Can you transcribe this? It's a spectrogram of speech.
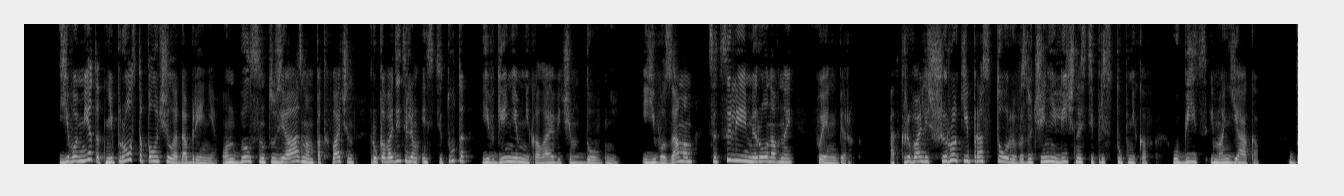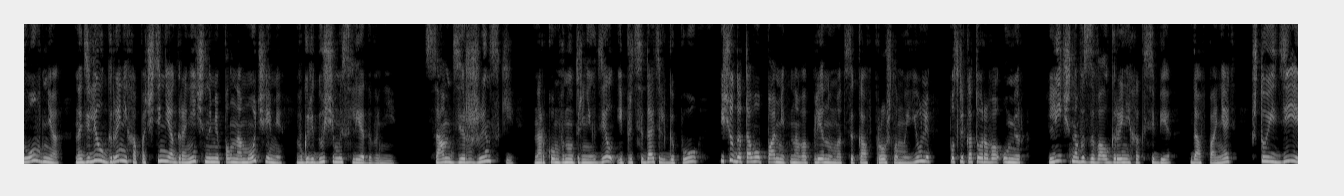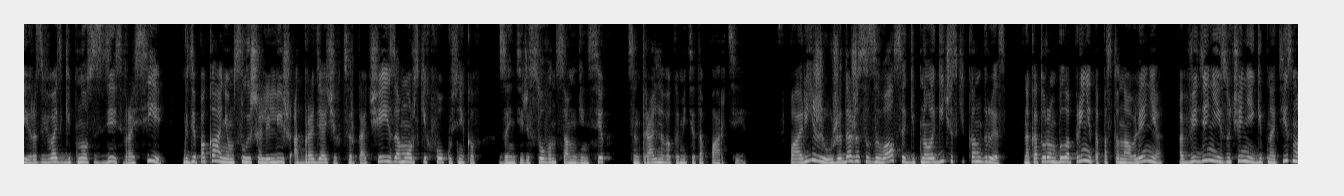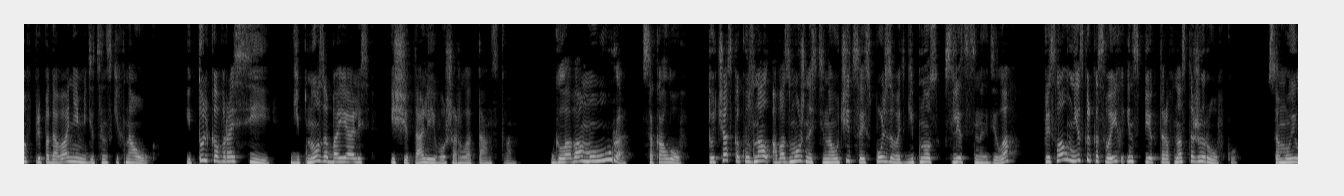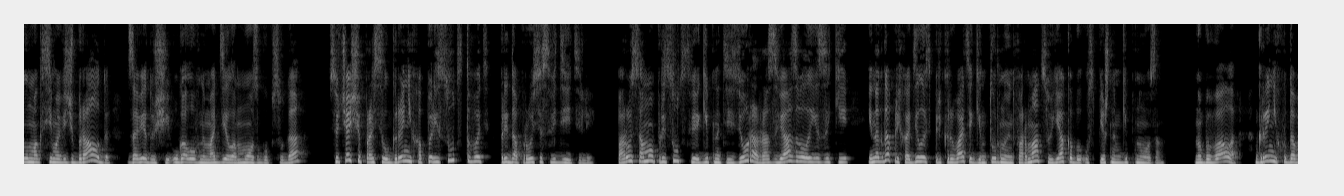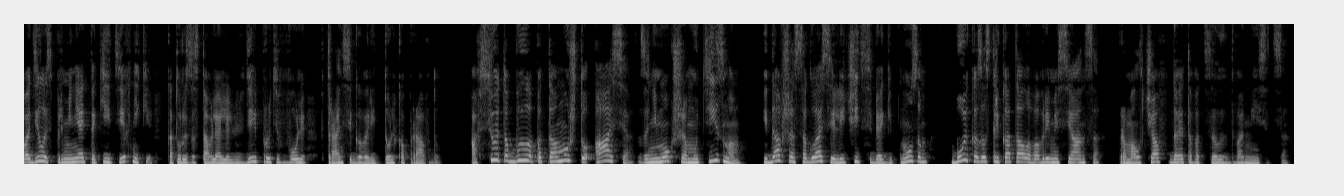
Его метод не просто получил одобрение, он был с энтузиазмом подхвачен руководителем института Евгением Николаевичем Довбней и его замом Цицилией Мироновной Фейнберг. Открывались широкие просторы в изучении личности преступников, убийц и маньяков. Довбня наделил Грениха почти неограниченными полномочиями в грядущем исследовании. Сам Дзержинский, нарком внутренних дел и председатель ГПУ, еще до того памятного пленума ЦК в прошлом июле, после которого умер, лично вызывал Грениха к себе, дав понять, что идеей развивать гипноз здесь, в России, где пока о нем слышали лишь от бродячих циркачей и заморских фокусников, заинтересован сам генсек Центрального комитета партии. В Париже уже даже созывался гипнологический конгресс, на котором было принято постановление о введении изучения гипнотизма в преподавание медицинских наук. И только в России гипноза боялись и считали его шарлатанством. Глава МУУРа, Соколов, тотчас как узнал о возможности научиться использовать гипноз в следственных делах, прислал несколько своих инспекторов на стажировку. Самуил Максимович Брауде, заведующий уголовным отделом Мосгубсуда, все чаще просил Грениха присутствовать при допросе свидетелей. Порой само присутствие гипнотизера развязывало языки Иногда приходилось прикрывать агентурную информацию якобы успешным гипнозом. Но бывало, Грениху доводилось применять такие техники, которые заставляли людей против воли в трансе говорить только правду. А все это было потому, что Ася, занемогшая мутизмом и давшая согласие лечить себя гипнозом, бойко застрекотала во время сеанса, промолчав до этого целых два месяца.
